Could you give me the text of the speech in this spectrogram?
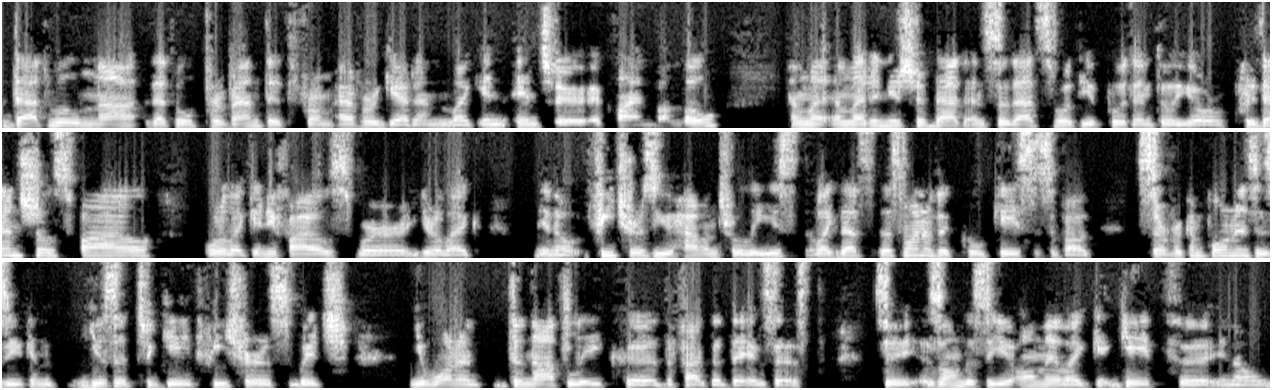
that will not that will prevent it from ever getting like in, into a client bundle and let and letting you ship that. And so that's what you put into your credentials file or like any files where you're like you know, features you haven't released. Like that's, that's one of the cool cases about server components is you can use it to gate features which you want to, to not leak uh, the fact that they exist. So as long as you only like gate, uh, you know,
